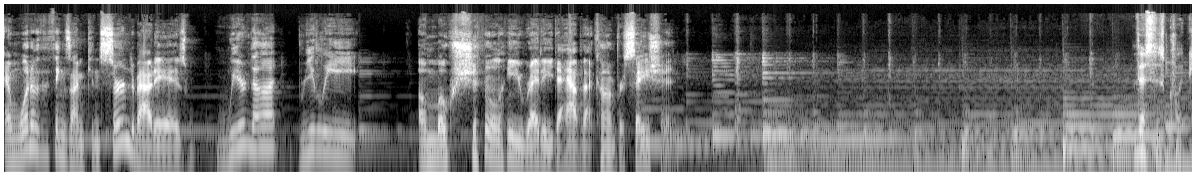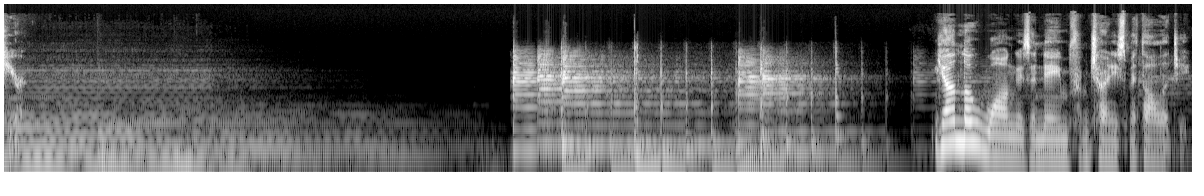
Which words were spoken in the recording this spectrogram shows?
And one of the things I'm concerned about is we're not really emotionally ready to have that conversation. This is Click Here. Yanluowang is a name from Chinese mythology.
